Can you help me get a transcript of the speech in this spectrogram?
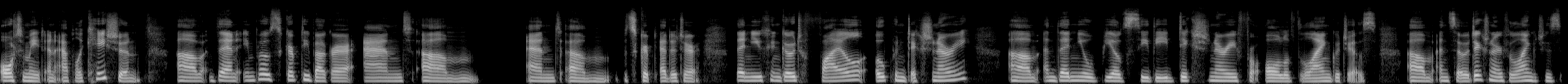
automate an application, um, then in both Script Debugger and um, and um, Script Editor, then you can go to File, Open Dictionary, um, and then you'll be able to see the dictionary for all of the languages. Um, and so a dictionary for the languages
